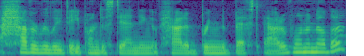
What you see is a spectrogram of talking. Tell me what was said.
have a really deep understanding of how to bring the best out of one another.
